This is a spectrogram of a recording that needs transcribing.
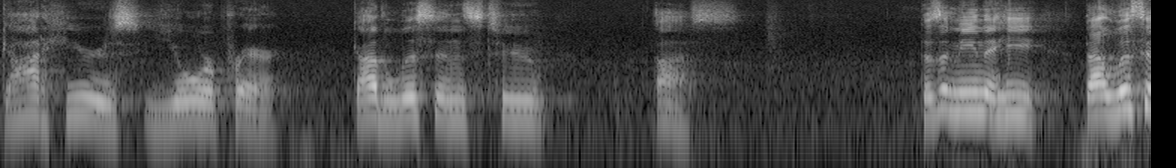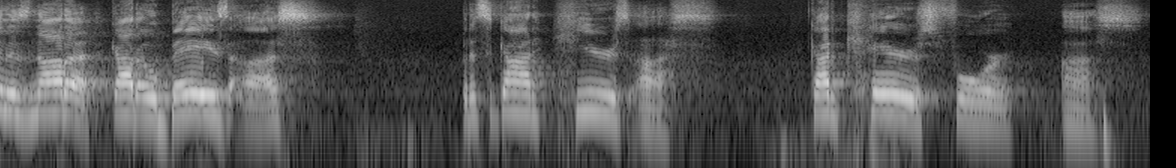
God hears your prayer. God listens to us. Doesn't mean that he that listen is not a God obeys us, but it's God hears us. God cares for us.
